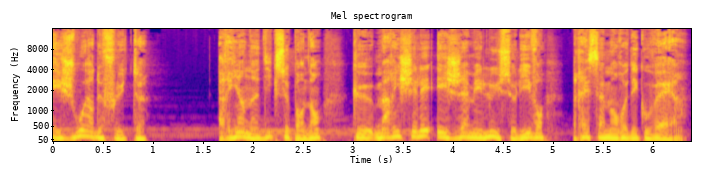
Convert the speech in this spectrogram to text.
et joueur de flûte. Rien n'indique cependant que Marie Shelley ait jamais lu ce livre récemment redécouvert.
